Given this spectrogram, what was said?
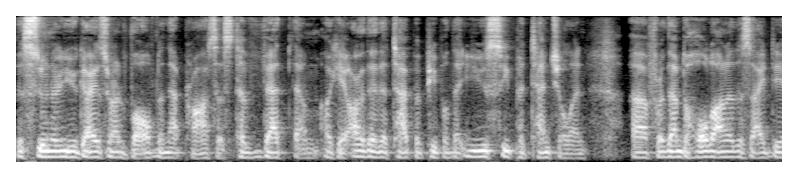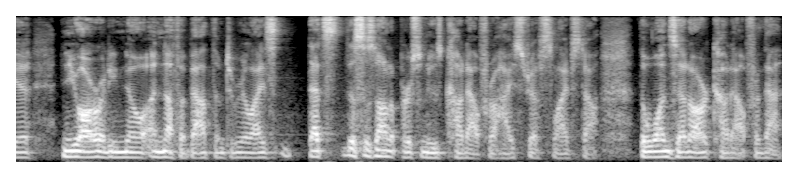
The sooner you guys are involved in that process to vet them, okay, are they the type of people that you see potential in? Uh, for them to hold on to this idea, and you already know enough about them to realize that's this is not a person who's cut out for a high stress lifestyle. The ones that are cut out for that,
